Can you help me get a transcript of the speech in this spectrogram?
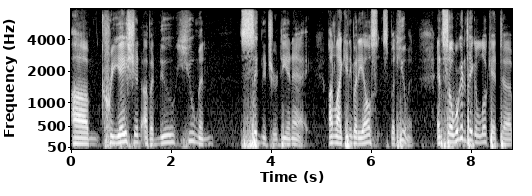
um, creation of a new human signature DNA, unlike anybody else's, but human. And so we're going to take a look at um,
